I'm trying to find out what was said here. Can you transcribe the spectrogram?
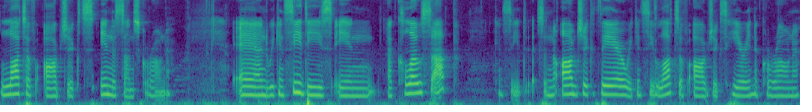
lots of objects in the sun's corona. And we can see these in a close-up. You can see there's an object there. We can see lots of objects here in the corona.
